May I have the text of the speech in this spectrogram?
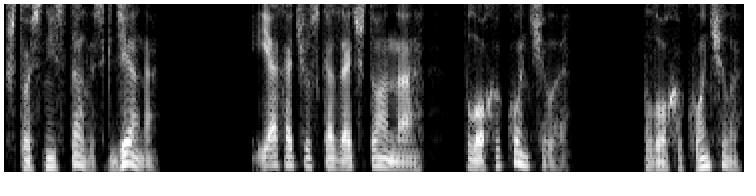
Что с ней сталось? Где она?» «Я хочу сказать, что она плохо кончила». «Плохо кончила?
